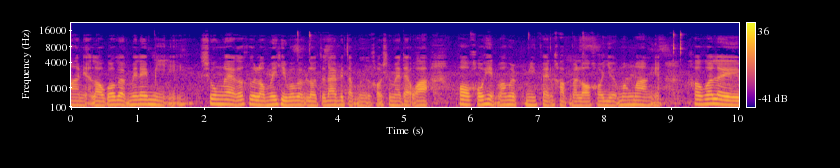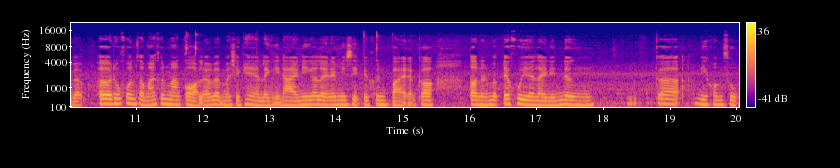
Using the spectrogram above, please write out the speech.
มาเนี่ย เราก็แบบไม่ได้มีช่วงแรกก็คือ เราไม่คิดว่าแบบเราจะได้ไปจับมือเขาใช่ไหมแต่ว่า พอเขาเห็นว่ามันมีแฟนคลับมารอเขาเยอะมาก ๆ เนี่ยเขาก็เลยแบบเออ ทุกคนสามารถขึ้นมาก่อนแล้วแบบมา shake hand อะไรอย่างงี้ได้ นี่ก็เลยได้มีสิทธิ์ได้ขึ้นไป แล้วก็ตอนนั้นแบบได้คุยอะไรนิดนึง ก็มีความสุข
